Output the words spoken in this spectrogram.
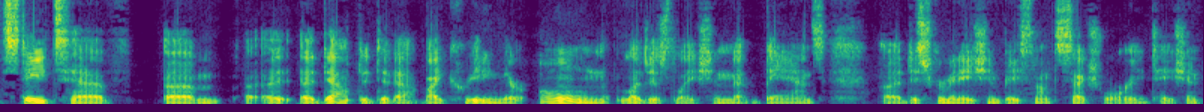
states have um, adapted to that by creating their own legislation that bans uh, discrimination based on sexual orientation,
